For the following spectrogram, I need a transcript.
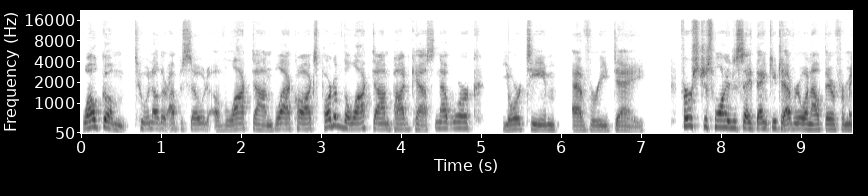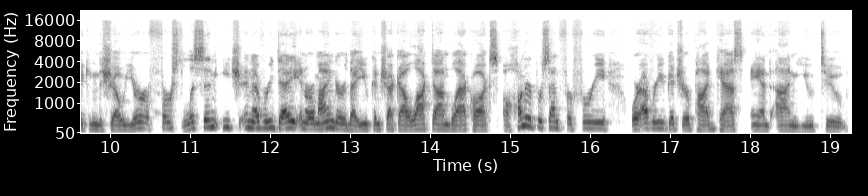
Welcome to another episode of Locked On Blackhawks, part of the Locked On Podcast Network, your team every day. First, just wanted to say thank you to everyone out there for making the show your first listen each and every day. And a reminder that you can check out Locked On Blackhawks 100% for free wherever you get your podcasts and on YouTube.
